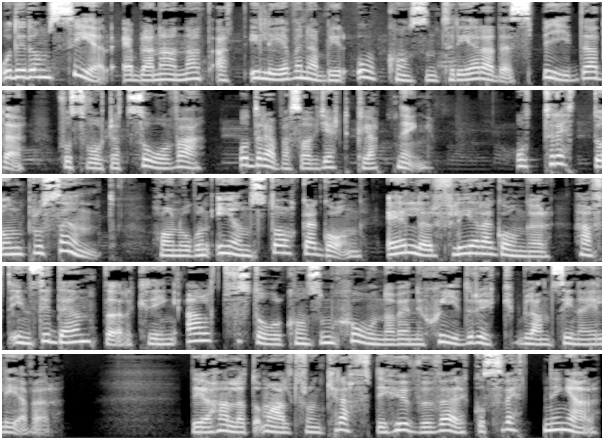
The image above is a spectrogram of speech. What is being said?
Och det de ser är bland annat att eleverna blir okoncentrerade, spidade, får svårt att sova och drabbas av hjärtklappning. Och 13 procent har någon enstaka gång eller flera gånger haft incidenter kring allt för stor konsumtion av energidryck bland sina elever. Det har handlat om allt från kraftig huvudvärk och svettningar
